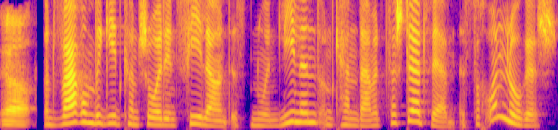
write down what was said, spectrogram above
Ja, Und warum begeht Control den Fehler und ist nur in Leland und kann damit zerstört werden? Ist doch unlogisch.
